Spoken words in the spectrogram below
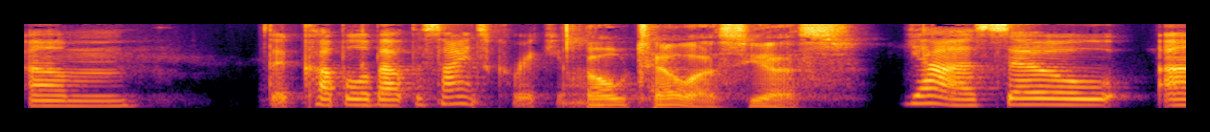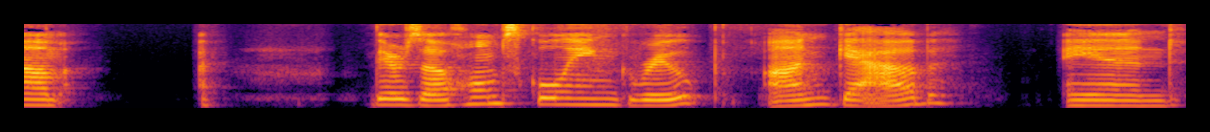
um the couple about the science curriculum? Oh, tell us. Yes. Yeah, so um there's a homeschooling group on Gab and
